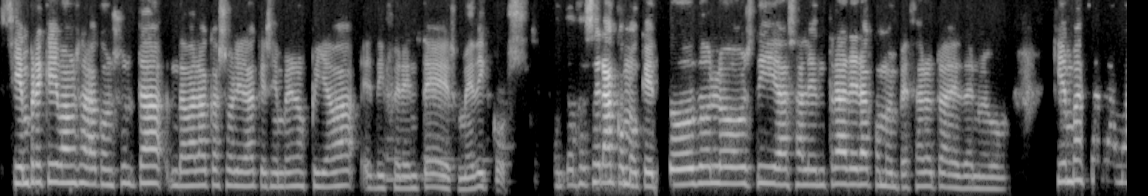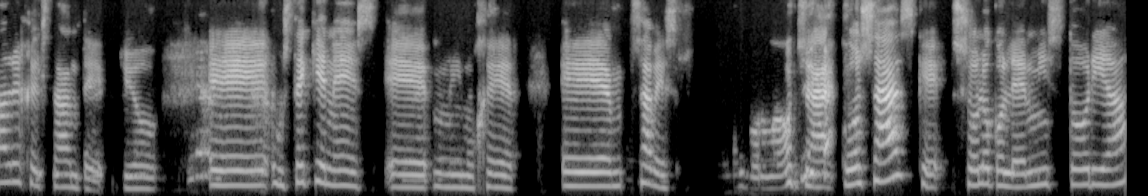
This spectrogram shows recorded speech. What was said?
Siempre que íbamos a la consulta, daba la casualidad que siempre nos pillaba diferentes médicos. Entonces era como que todos los días al entrar era como empezar otra vez de nuevo. ¿Quién va a ser la madre gestante? Yo. Eh, ¿Usted quién es? Eh, mi mujer. Eh, ¿Sabes? O sea, cosas que solo con leer mi historia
